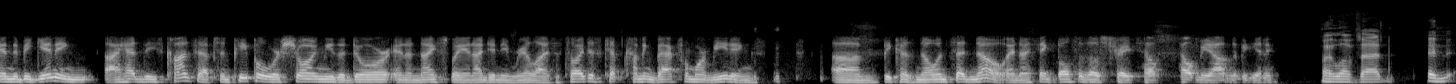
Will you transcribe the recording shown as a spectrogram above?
In the beginning, I had these concepts, and people were showing me the door in a nice way, and I didn't even realize it. So I just kept coming back for more meetings um, because no one said no. And I think both of those traits helped helped me out in the beginning. I love that. And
